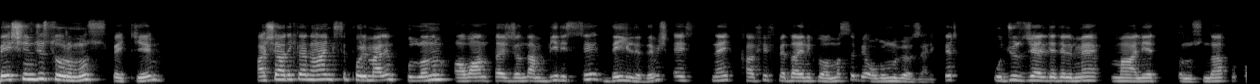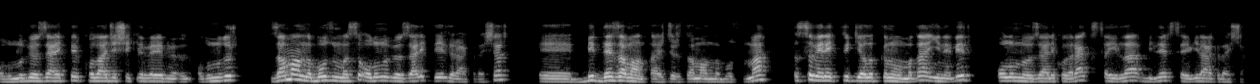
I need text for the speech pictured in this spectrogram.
beşinci sorumuz peki. Aşağıdakilerden hangisi polimerlerin kullanım avantajlarından birisi değildir demiş. Esnek, hafif ve dayanıklı olması bir olumlu bir özelliktir. Ucuzca elde edilme maliyet konusunda olumlu bir özelliktir. Kolayca şekil verebilme olumludur. Zamanla bozulması olumlu bir özellik değildir arkadaşlar. Ee, bir dezavantajdır zamanla bozulma. Isı ve elektrik yalıtkan olmada yine bir olumlu özellik olarak sayılabilir sevgili arkadaşlar.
